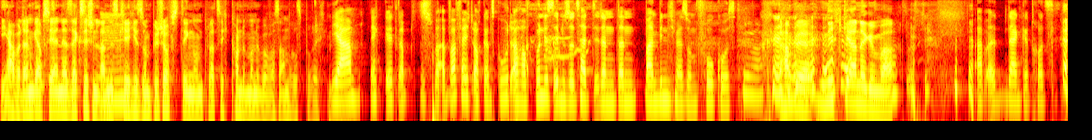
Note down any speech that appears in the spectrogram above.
Ja, aber dann gab es ja in der sächsischen Mhm. Landeskirche so ein Bischofsding und plötzlich konnte man über was anderes berichten. Ja, ich, ich glaube, das war, war vielleicht auch ganz gut, auch auf Bundesebene, so hat, dann, dann waren wir nicht mehr so im Fokus. Ja. Haben wir nicht gerne gemacht. Aber danke trotzdem.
